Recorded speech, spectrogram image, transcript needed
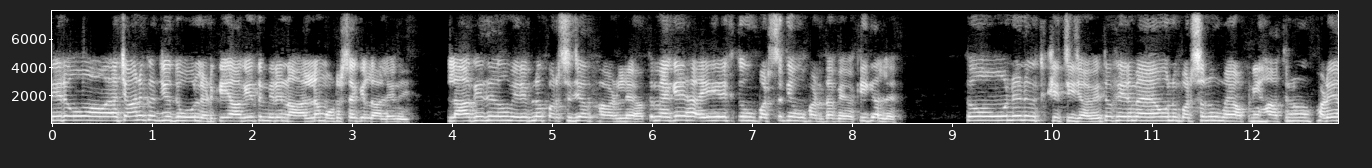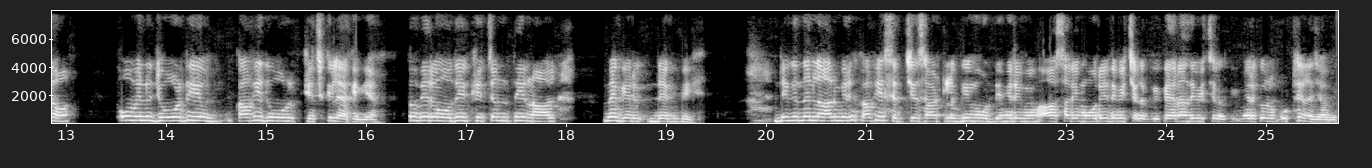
ਫਿਰ ਉਹ ਅਚਾਨਕ ਜਦੋਂ ਲੜਕੇ ਆ ਗਏ ਤੇ ਮੇਰੇ ਨਾਲ ਨਾ ਮੋਟਰਸਾਈਕਲ ਲਾ ਲੈਨੇ ਲਾ ਕੇ ਤੇ ਉਹ ਮੇਰੇ ਨਾਲ ਪਰਸ ਜਿਹਾ ਫੜ ਲਿਆ। ਤੇ ਮੈਂ ਕਿਹਾ ਹਾਏ ਤੂੰ ਪਰਸ ਕਿਉਂ ਫੜਦਾ ਪਿਆ? ਕੀ ਗੱਲ ਹੈ? ਤਾਂ ਉਹਨੇ ਨੂੰ ਖਿੱਚੀ ਜਾਵੇ। ਤੇ ਫਿਰ ਮੈਂ ਉਹਨੂੰ ਪਰਸ ਨੂੰ ਮੈਂ ਆਪਣੇ ਹੱਥ ਨੂੰ ਫੜਿਆ। ਉਹ ਮੈਨੂੰ ਜ਼ੋਰ ਦੀ ਕਾਫੀ ਦੂਰ ਖਿੱਚ ਕੇ ਲੈ ਕੇ ਗਿਆ। ਤਾਂ ਫਿਰ ਉਹਦੇ ਖਿੱਚਣ ਦੇ ਨਾਲ ਮੈਂ ਗਿਰ ਡਿੱਗ ਪਈ। ਡਿੱਗਣ ਦੇ ਨਾਲ ਮੇਰੇ ਕਾਫੀ ਸੱਚੀ ਸਾਟ ਲੱਗੀ ਮੋਢੇ ਮੇਰੇ ਆ ਸਾਰੇ ਮੋਰੇ ਦੇ ਵਿੱਚ ਲੱਗੇ ਪੈਰਾਂ ਦੇ ਵਿੱਚ ਲੱਗੀ। ਮੇਰੇ ਕੋਲ ਉੱਠੇ ਨਾ ਜਾਵੇ।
